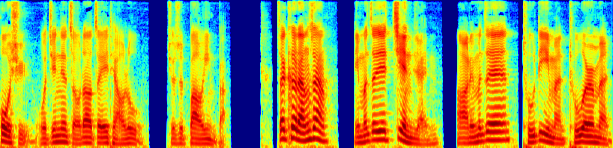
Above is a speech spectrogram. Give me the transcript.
或许我今天走到这一条路就是报应吧。在课堂上，你们这些贱人啊，你们这些徒弟们、徒儿们，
